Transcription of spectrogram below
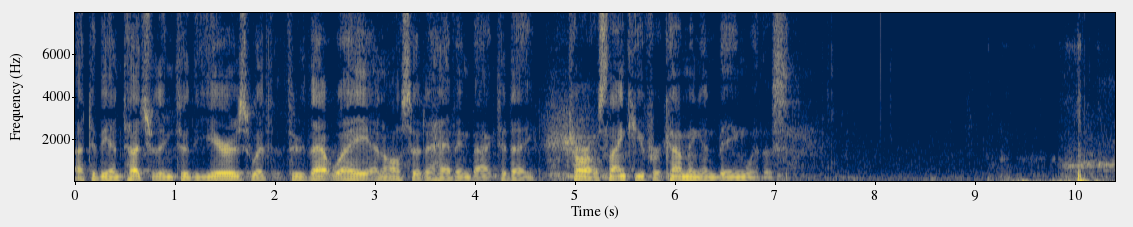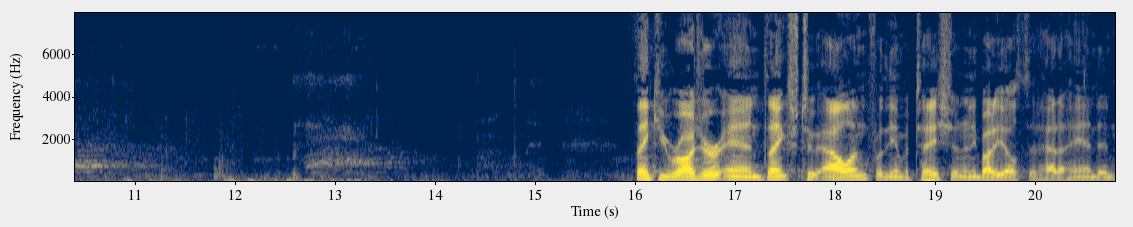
uh, to be in touch with him through the years, with through that way, and also to have him back today. Charles, thank you for coming and being with us. Thank you, Roger, and thanks to Alan for the invitation. Anybody else that had a hand in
